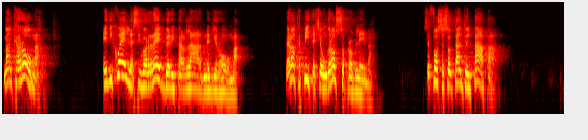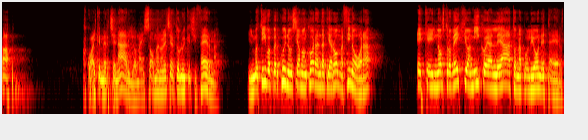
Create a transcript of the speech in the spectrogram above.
Manca Roma, e di quella si vorrebbe riparlarne di Roma. Però capite, c'è un grosso problema. Se fosse soltanto il Papa, Papa, a qualche mercenario, ma insomma non è certo lui che ci ferma. Il motivo per cui non siamo ancora andati a Roma finora è che il nostro vecchio amico e alleato Napoleone III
